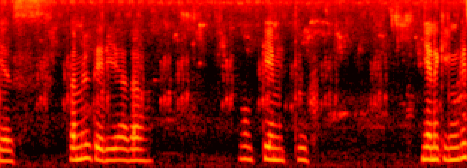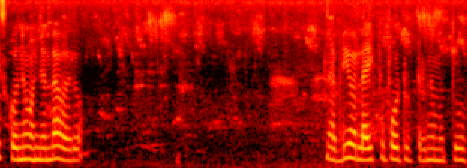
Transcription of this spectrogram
எஸ் தமிழ் தெரியாதா? ஓகே முத்து. எனக்கு இங்கிலீஷ் கொஞ்சம் கொஞ்சம்தான் வரும். அப்படியே ஒரு லைக்கு போட்டு விட்ருங்க முத்து.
